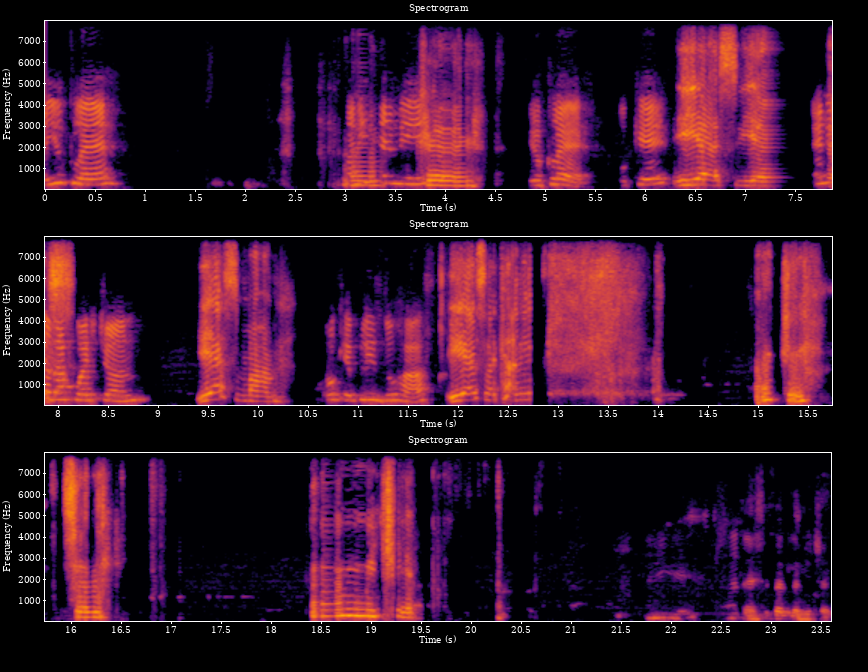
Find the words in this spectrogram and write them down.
Are you clear? Can you um, hear me? Okay. You're clear. Okay. Yes, yes. Any Yes. other question? Yes, ma'am. Okay, please do ask. Yes, I can. Okay. Sorry. Let me check. And she said, let me check.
